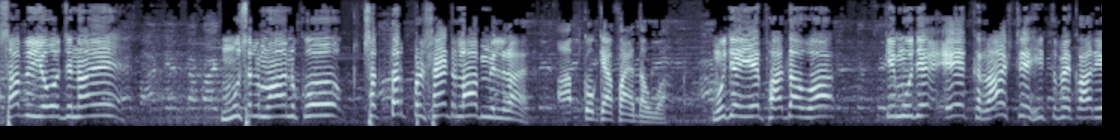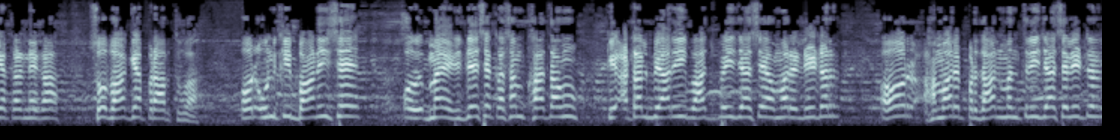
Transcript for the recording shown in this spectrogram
सब योजनाएँ मुसलमान को 70 परसेंट लाभ मिल रहा है। आपको क्या फ़ायदा हुआ? मुझे ये फ़ायदा हुआ कि मुझे एक राष्ट्रीय हित में कार्य करने का सौभाग्य प्राप्त हुआ और उनकी वाणी से और मैं हृदय से कसम खाता हूँ कि अटल बिहारी वाजपेयी जैसे हमारे लीडर और हमारे प्रधानमंत्री जैसे लीडर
